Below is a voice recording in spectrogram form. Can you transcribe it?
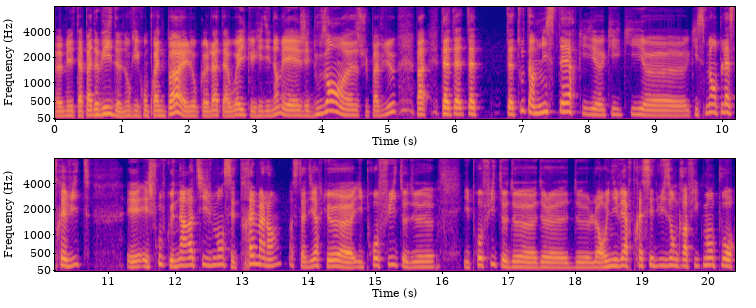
euh, mais t'as pas de ride, donc ils comprennent pas. Et donc là, t'as Wake qui dit Non, mais j'ai 12 ans, je suis pas vieux. Enfin, t'as t'as tout un mystère qui, euh, qui, euh, qui, se met en place très vite. Et, je trouve que narrativement, c'est très malin. C'est-à-dire qu'ils euh, profitent, de, ils profitent de, de, de, leur univers très séduisant graphiquement pour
